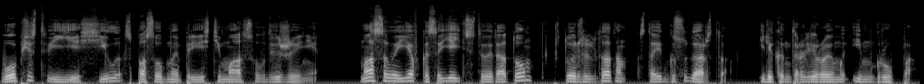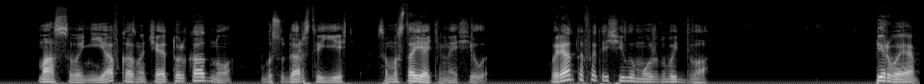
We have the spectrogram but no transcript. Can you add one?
в обществе есть сила, способная привести массу в движение. Массовая явка свидетельствует о том, что результатом стоит государство или контролируемая им группа. Массовая неявка означает только одно – в государстве есть самостоятельная сила. Вариантов этой силы может быть два. Первое.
